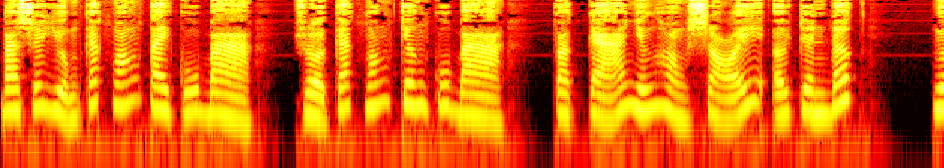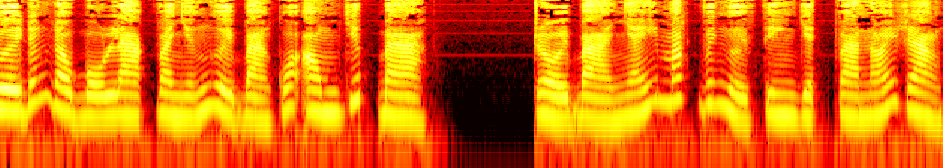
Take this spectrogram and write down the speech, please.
Bà sử dụng các ngón tay của bà, rồi các ngón chân của bà và cả những hòn sỏi ở trên đất. Người đứng đầu bộ lạc và những người bạn của ông giúp bà. Rồi bà nháy mắt với người phiên dịch và nói rằng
